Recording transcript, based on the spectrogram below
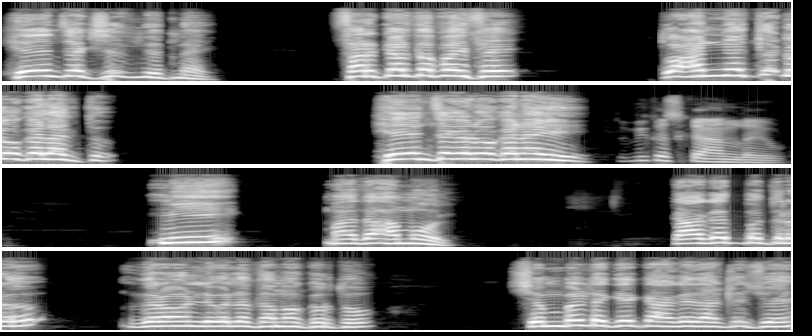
हे यांच्या खिशातून देत नाही. सरकारचा पैसा आहे. तो आणण्याचं डोकं लागतं. हे यांच्याकडे डोकं नाही तुम्ही कसं काय आणलं एवढं? मी माझा अमोल कागदपत्र ग्राउंड लेवलला जमा करतो. शंभर टक्के कागद असल्याशिवाय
